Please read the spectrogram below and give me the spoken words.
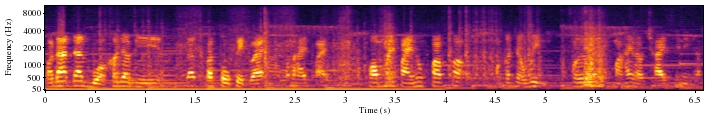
พอด้านด้านบวกเขาจะมีประตูปิดไว้ก็ไม่ให้ไปพอไม่ไปนู่นปั๊บก็มันก็จะวิ่งฟื้บมาให้เราใช้ที่นี่ครับ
